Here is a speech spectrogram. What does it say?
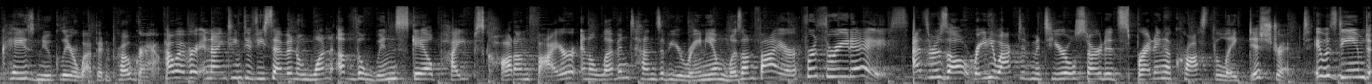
UK's nuclear weapon program. However, in 1957, one of the Windscale piles caught on fire and 11 tons of uranium was on fire for three days. As a result, radioactive material started spreading across the Lake District. It was deemed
